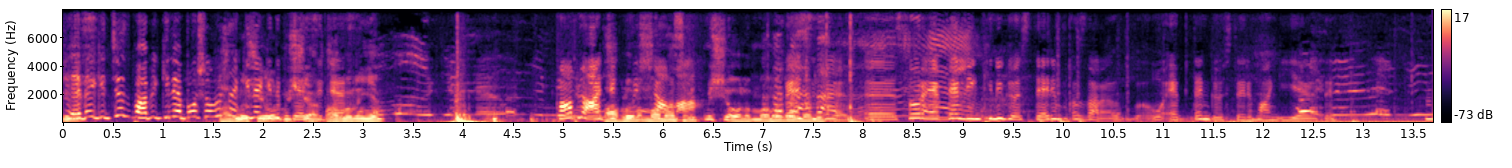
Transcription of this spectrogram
gidiyoruz. eve gideceğiz. Babi yine boş olursa Pablo yine şey gidip olmuş ya. gezeceğiz. Pablo'nun yem... Pablo acıkmış Pablo'nun maması ama. bitmiş ya oğlum. Mama Ben vermemiz lazım. e, sonra evde linkini göstereyim kızlar. O app'ten göstereyim hangi yerde. Hı.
